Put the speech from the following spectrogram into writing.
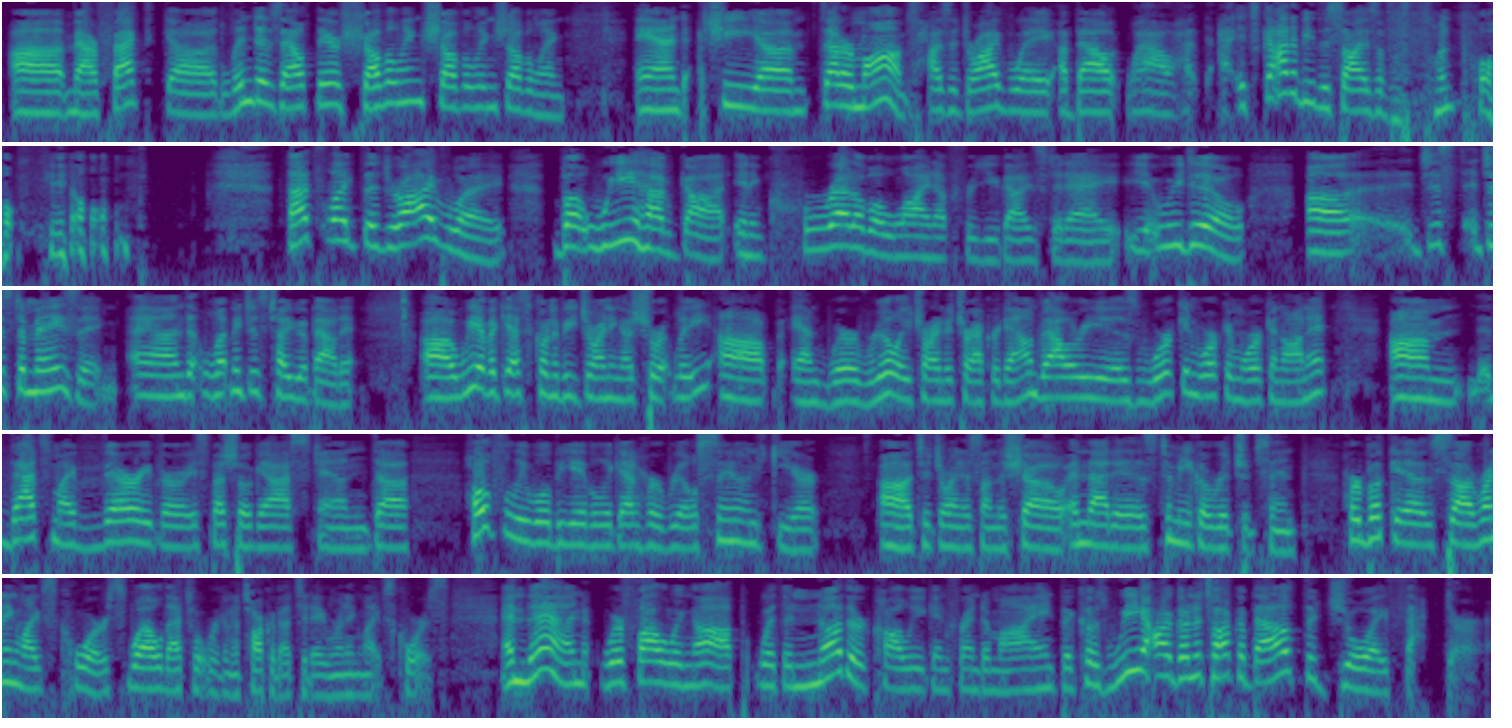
Uh, matter of fact, uh, Linda's out there shoveling, shoveling, shoveling. And she, um, at her mom's has a driveway about, wow, it's gotta be the size of a football field. That's like the driveway. But we have got an incredible lineup for you guys today. We do. Uh, just, just amazing. And let me just tell you about it. Uh, we have a guest going to be joining us shortly, uh, and we're really trying to track her down. Valerie is working, working, working on it. Um, that's my very, very special guest, and uh, hopefully we'll be able to get her real soon here uh, to join us on the show, and that is Temeko Richardson. Her book is uh, Running Life's Course. Well, that's what we're going to talk about today, Running Life's Course. And then we're following up with another colleague and friend of mine because we are going to talk about the joy factor.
